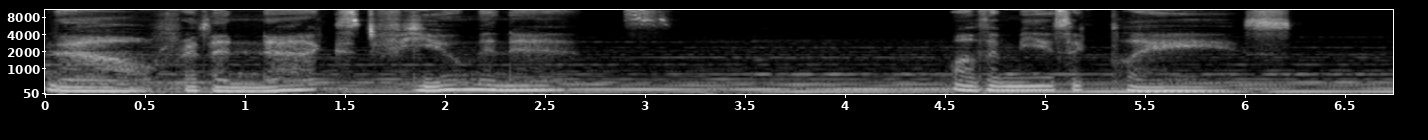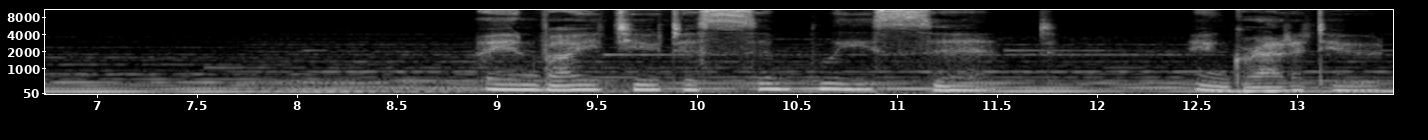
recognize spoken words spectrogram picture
Now, for the next few minutes, while the music plays, I invite you to simply sit in gratitude.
